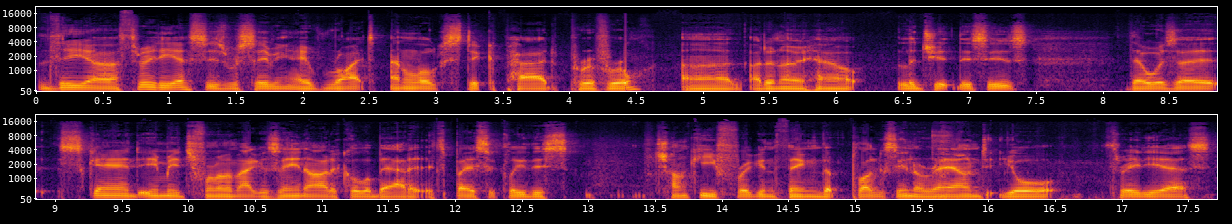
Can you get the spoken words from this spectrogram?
The uh, 3DS is receiving a right analog stick pad peripheral. Uh, I don't know how legit this is. There was a scanned image from a magazine article about it. It's basically this chunky friggin' thing that plugs in around your 3DS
